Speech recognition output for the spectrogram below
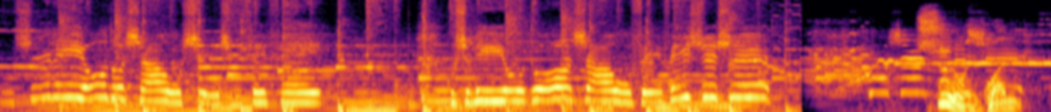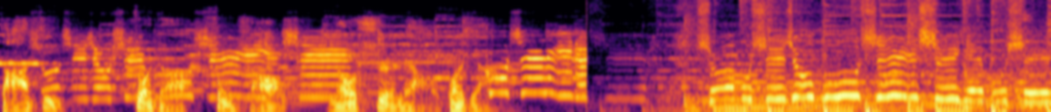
故事里有多少是是非非？故事里有多少非非是是？《侍卫官杂技》，作者宋乔，由事了播讲。说不是就不是，是也不是。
